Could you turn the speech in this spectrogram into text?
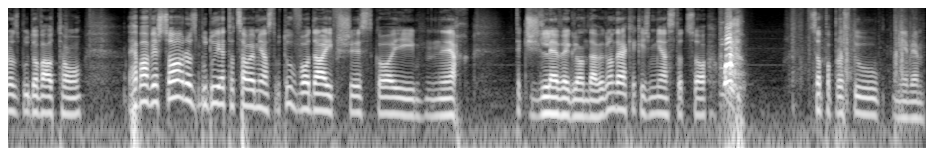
rozbudował tą... Chyba, wiesz co? Rozbuduje to całe miasto. Tu woda i wszystko i... Ech, tak źle wygląda. Wygląda jak jakieś miasto, co... Co po prostu... Nie wiem.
